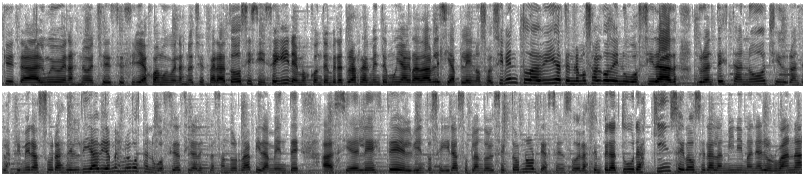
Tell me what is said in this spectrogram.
¿Qué tal? Muy buenas noches, Cecilia Juan, muy buenas noches para todos. Y sí, seguiremos con temperaturas realmente muy agradables y a pleno sol. Si bien todavía tendremos algo de nubosidad durante esta noche y durante las primeras horas del día viernes, luego esta nubosidad se irá desplazando rápidamente hacia el este. El viento seguirá soplando del sector norte, ascenso de las temperaturas. 15 grados será la mínima en área urbana,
